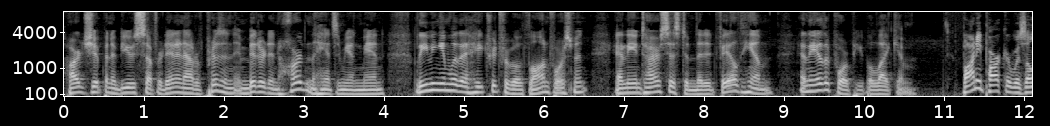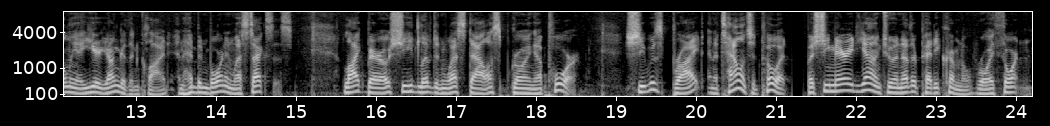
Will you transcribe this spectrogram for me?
Hardship and abuse suffered in and out of prison embittered and hardened the handsome young man, leaving him with a hatred for both law enforcement and the entire system that had failed him and the other poor people like him. Bonnie Parker was only a year younger than Clyde and had been born in West Texas. Like Barrow, she'd lived in West Dallas growing up poor. She was bright and a talented poet, but she married young to another petty criminal, Roy Thornton.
